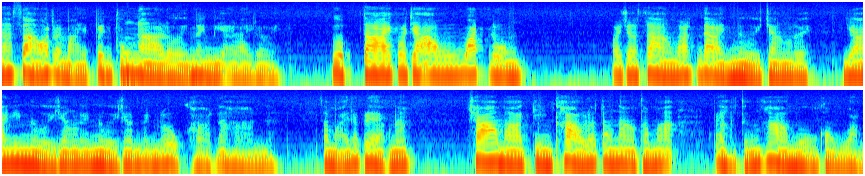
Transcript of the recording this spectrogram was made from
นะสร้างวัดใหม่ๆเป็นทุ่งนาเลยไม่มีอะไรเลย เกือบตายก็จะเอาวัดลงก็จะสร้างวัดได้เหนื่อยจังเลย ยายนี่เหนื่อยจังเลยเหนื่อยจนเป็นโรคขาดอาหารนะสมัยแรกๆนะเช้ามากินข้าวแล้วต้องนั่งธรรมะไปถึงห้าโมงกลางวัน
